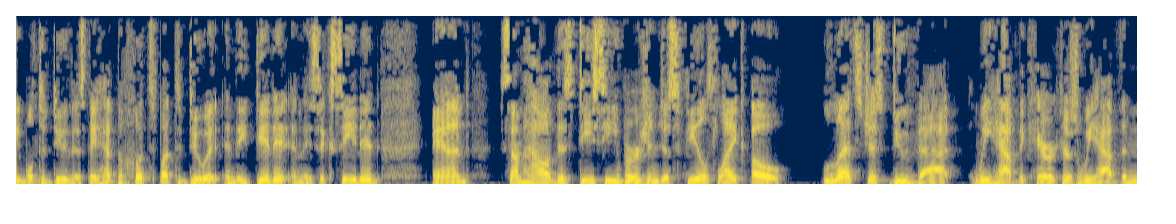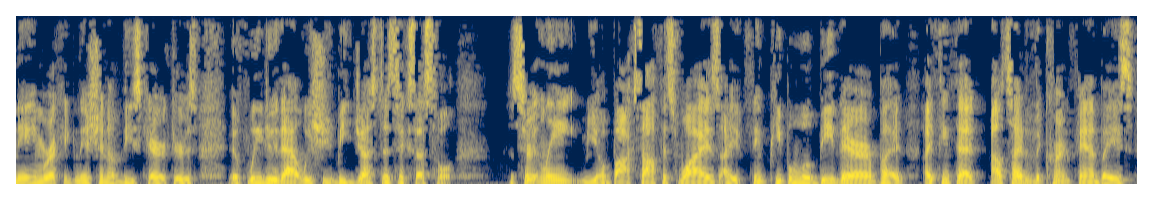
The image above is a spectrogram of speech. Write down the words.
able to do this. They had the chutzpah to do it and they did it and they succeeded. And somehow this DC version just feels like, oh, let's just do that. We have the characters, we have the name recognition of these characters. If we do that, we should be just as successful. Certainly, you know, box office wise, I think people will be there, but I think that outside of the current fan base,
